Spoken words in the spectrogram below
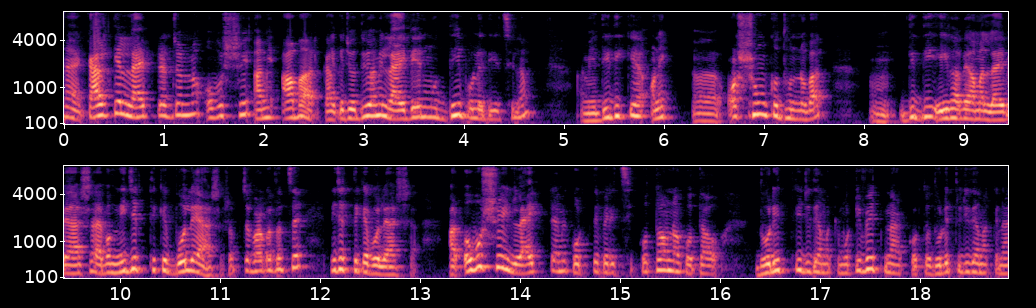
হ্যাঁ কালকের লাইভটার জন্য অবশ্যই আমি আবার, কালকে যদিও আমি লাইভের মধ্যেই বলে দিয়েছিলাম, আমি দিদিকে অনেক অসংখ্য ধন্যবাদ। দিদি এইভাবে আমার লাইভে আসা এবং নিজের থেকে বলে আসা, সবচেয়ে বড় কথা হচ্ছে নিজের থেকে বলে আসা। আর অবশ্যই লাইভটা আমি করতে পেরেছি, কোথাও না কোথাও। ধরিত্রী যদি আমাকে মোটিভেট না করতো, ধরিত্রী যদি আমাকে না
